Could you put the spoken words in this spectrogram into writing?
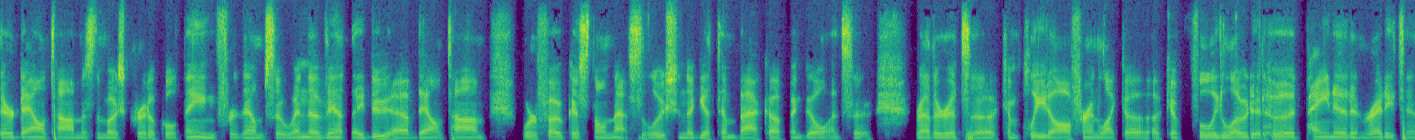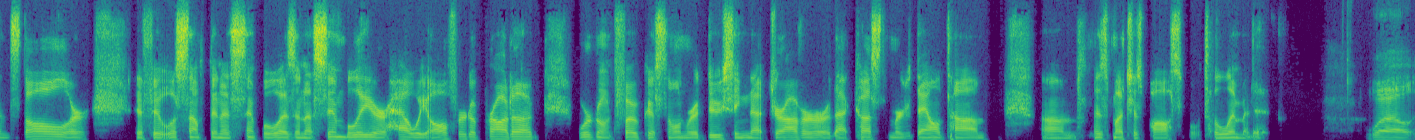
Their downtime is the most critical thing for them. So in the event they do have downtime, we're focused on that solution to get them back up and going. So whether it's a complete offering like a, a fully loaded hood, painted and ready to install, or if it was something as simple as an assembly or how we offered a product, we're going to focus on reducing that driver or that customer's downtime um, as much as possible to limit it. Well,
